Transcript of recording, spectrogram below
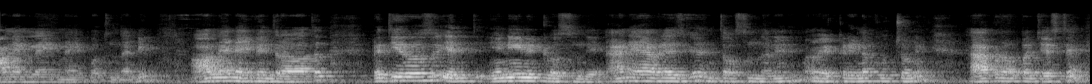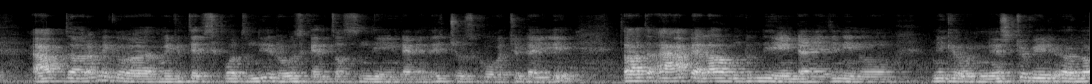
ఆన్లైన్ అయిపోతుందండి. ఆన్లైన్ అయిపోయిన తర్వాత ప్రతిరోజు ఎంత ఎన్ని యూనిట్లు వస్తుంది? అండ్ యావరేజ్గా ఎంత వస్తుంది అనేది మనం ఎక్కడైనా కూర్చొని యాప్ను ఓపెన్ చేస్తే యాప్ ద్వారా మీకు మీకు తెలిసిపోతుంది రోజుకి ఎంత వస్తుంది ఏంటి అనేది చూసుకోవచ్చు డైలీ. తర్వాత యాప్ ఎలా ఉంటుంది ఏంటి అనేది నేను మీకు నెక్స్ట్ వీడియోలో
